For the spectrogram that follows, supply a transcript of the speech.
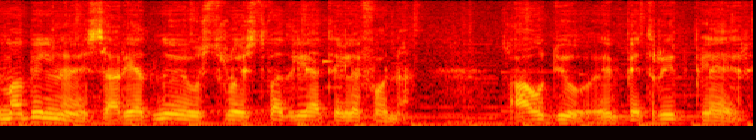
инструмент – Автомобильное зарядное устройство для телефона. Аудио MP3 плеер.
